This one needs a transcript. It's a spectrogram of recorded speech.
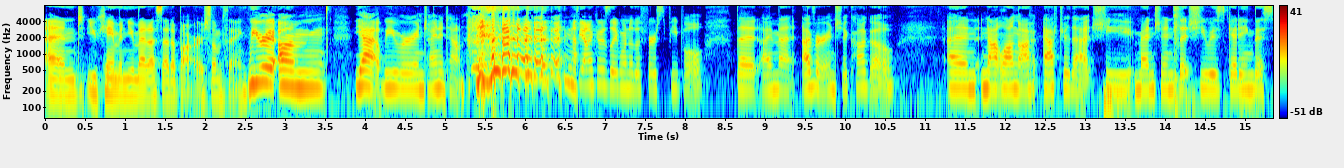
and you came and you met us at a bar or something. We were, um, yeah, we were in Chinatown. Bianca was like one of the first people that I met ever in Chicago. And not long after that, she mentioned that she was getting this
